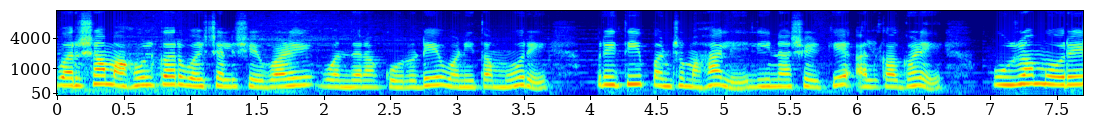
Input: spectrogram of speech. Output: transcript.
वर्षा माहुलकर वैशाली शेवाळे वंदना कोरडे वनिता मोरे प्रीती पंचमहाले लीना शेळके अलका गळे पूजा मोरे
